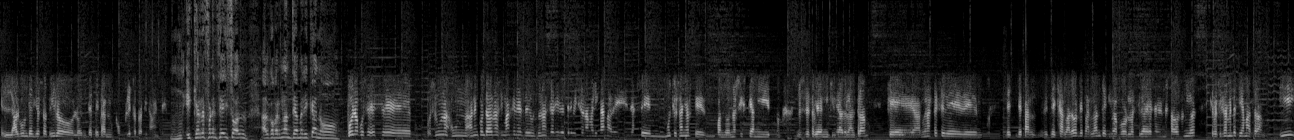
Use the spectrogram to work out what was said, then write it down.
el álbum del Joshua Tree lo, lo interpretan completo prácticamente. ¿Y qué referencia hizo al, al gobernante americano? Bueno, pues es eh, pues una- un- han encontrado unas imágenes de, una serie de televisión americana de, hace muchos años que cuando no existía ni no se sabía ni quién era Donald Trump, que había una especie de- de par- de charlador, de parlante que iba por las ciudades en Estados Unidos que precisamente se llama Trump. Y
